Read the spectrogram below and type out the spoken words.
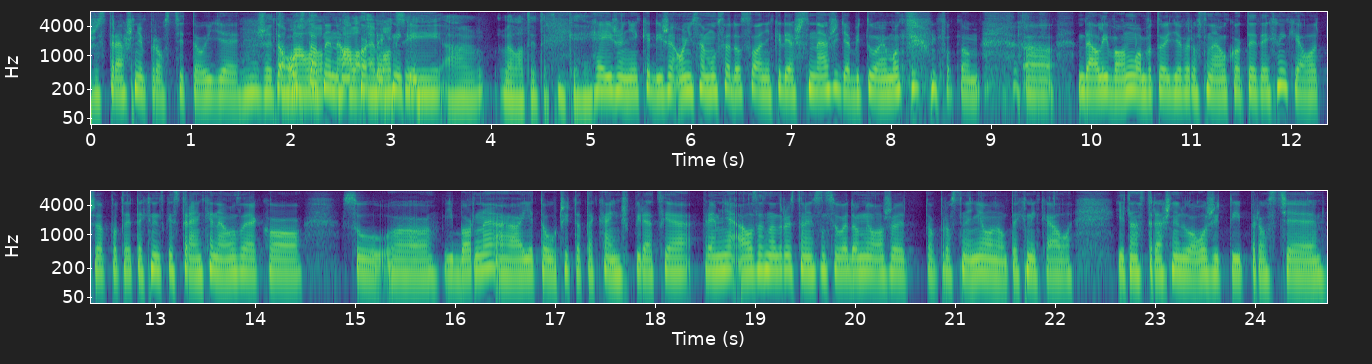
že strašne proste to ide. Mm, že to, to ostatné na málo techniky. a veľa tej techniky. Hej. hej, že niekedy, že oni sa musia doslova niekedy až snažiť, aby tú emociu potom uh, dali von, lebo to ide proste na úkor tej techniky, ale čo po tej technickej stránke naozaj ako sú uh, výborné a je to určitá taká inšpirácia pre mňa, ale zase na druhej strane som si uvedomila, že to proste nie je len o technike, ale je tam strašne dôležitý proste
